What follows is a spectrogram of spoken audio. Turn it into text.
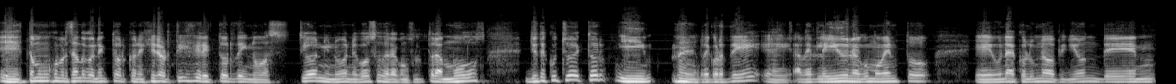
Eh, estamos conversando con Héctor Conejero Ortiz, director de innovación y nuevos negocios de la consultora Modos. Yo te escucho, Héctor, y recordé eh, haber leído en algún momento eh, una columna de opinión de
